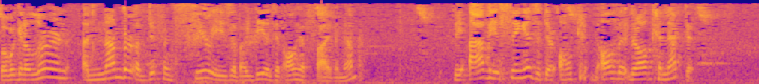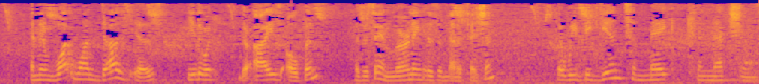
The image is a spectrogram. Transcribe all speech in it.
But we're going to learn a number of different series of ideas that all have five in them. The obvious thing is that they're all, all they're all connected. And then what one does is either with their eyes open, as we're saying, learning is a meditation, that we begin to make connections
